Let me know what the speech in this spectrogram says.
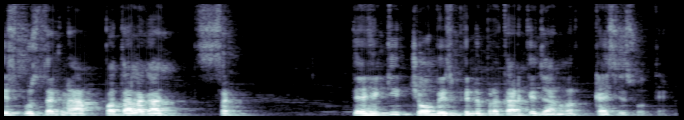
इस पुस्तक में आप पता लगा सकते हैं कि 24 भिन्न प्रकार के जानवर कैसे सोते हैं।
